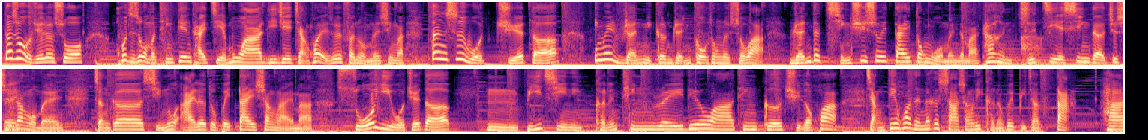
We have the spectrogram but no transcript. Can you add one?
但是我觉得说，或者是我们听电台节目啊，DJ 讲话也是会分我们的心吗？但是我觉得，因为人你跟人沟通的时候啊，人的情绪是会带动我们的嘛，他很直接性的就是让我们整个喜怒哀乐都被带上来嘛。所以我觉得，嗯，比起你可能听 radio 啊、听歌曲的话，讲电话的那个杀伤力可能会比较大。它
